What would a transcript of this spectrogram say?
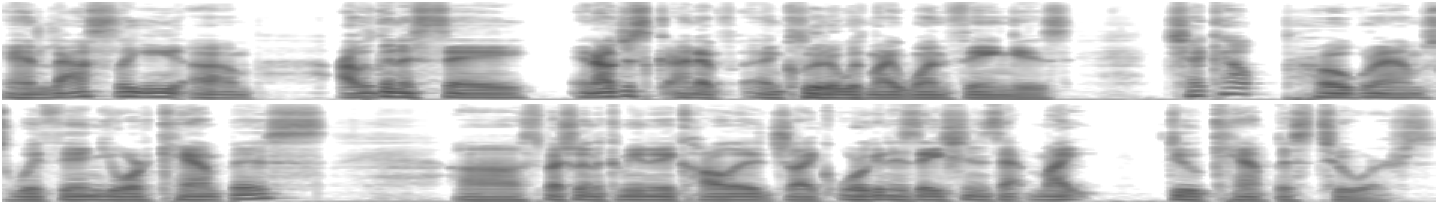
And lastly, um, I was going to say, and I'll just kind of include it with my one thing is check out programs within your campus, uh, especially in the community college, like organizations that might do campus tours.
